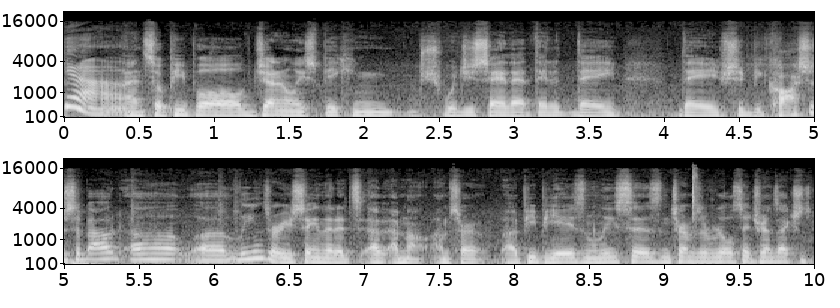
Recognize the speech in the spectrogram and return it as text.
Yeah. And so people, generally speaking, would you say that they they they should be cautious about uh, uh, liens, or are you saying that it's uh, I'm not I'm sorry uh, PPAs and leases in terms of real estate transactions,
